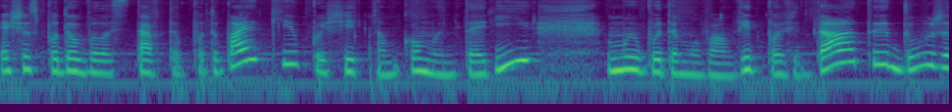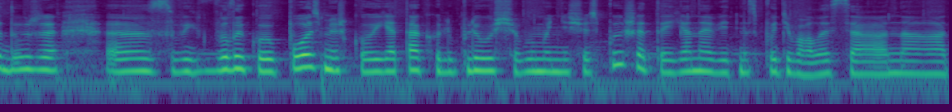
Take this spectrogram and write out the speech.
Якщо сподобалось, ставте вподобайки, пишіть нам коментарі. Ми будемо вам відповідати дуже-дуже е, з великою посмішкою. Я так люблю, що ви мені щось пишете. Я навіть не сподівалася на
